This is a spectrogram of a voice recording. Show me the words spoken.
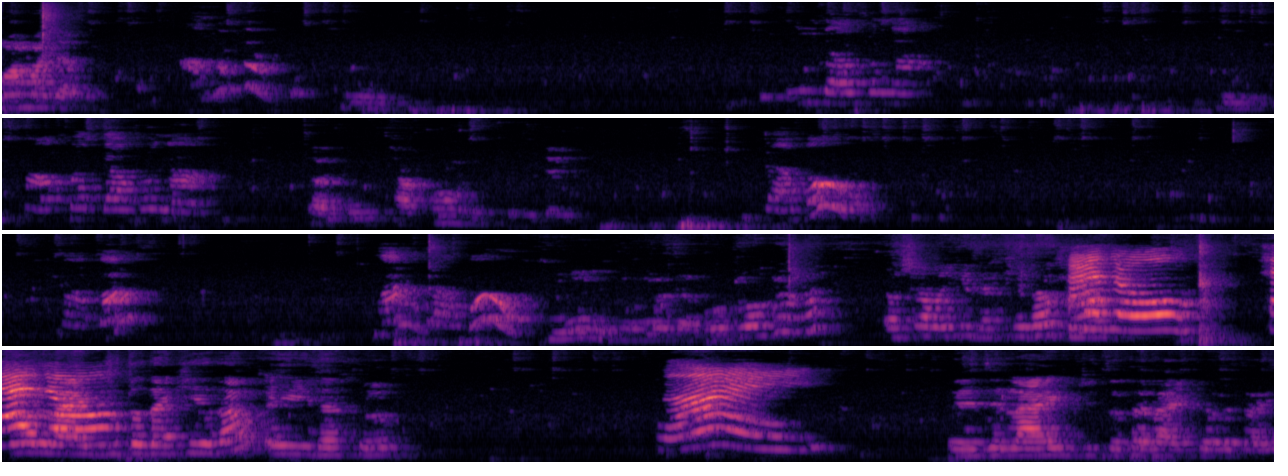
মামা যাবে। তুমি থাকো আমি চলে যাই যাব মামা মা যাব হুম ওঠো, ওঠো, সবাইকে দেখিয়ে দাও। তোমার লাইট জুতো দেখিয়ে দাও। এই দেখো। এই যে লাইট জুতোটা লাইট তাই।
